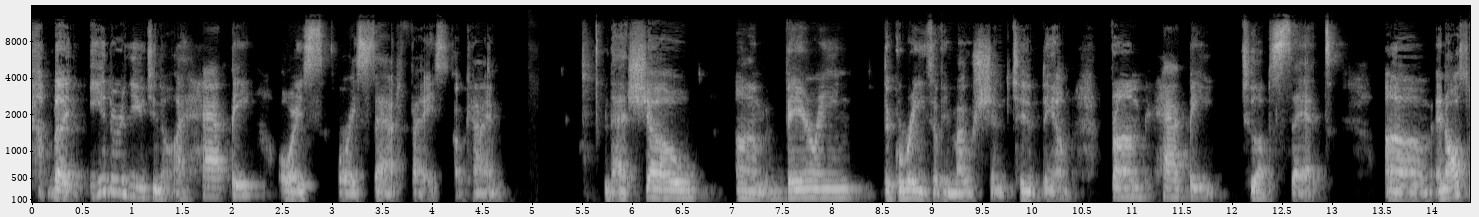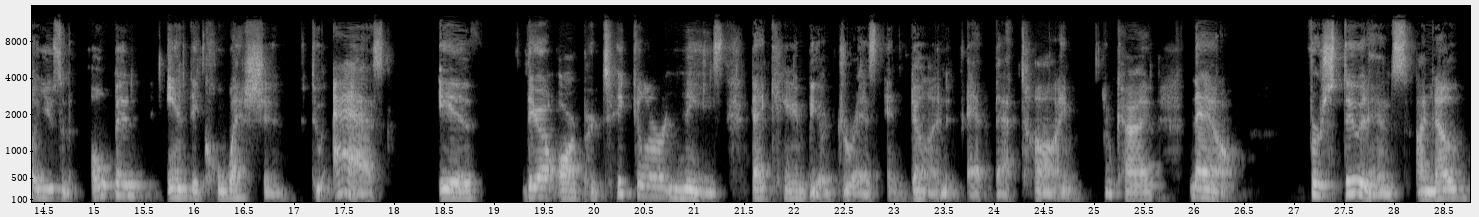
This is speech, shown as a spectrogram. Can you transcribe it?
But either use you know a happy or a, or a sad face okay? That show um, varying degrees of emotion to them from happy to upset. Um, and also use an open-ended question to ask if there are particular needs that can be addressed and done at that time Okay. Now, for students, I know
